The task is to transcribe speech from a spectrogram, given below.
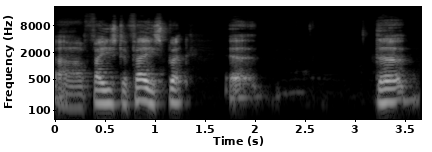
uh, face to face. But uh, the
